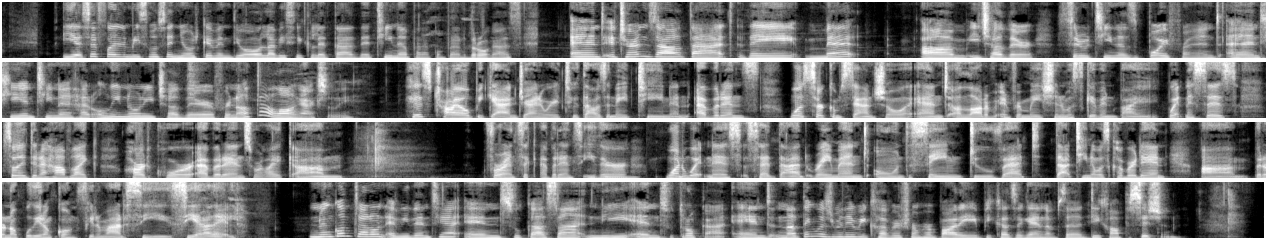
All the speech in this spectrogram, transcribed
Y ese fue el mismo señor que vendió la bicicleta de Tina para comprar drogas. And it turns out that they met um, each other through Tina's boyfriend, and he and Tina had only known each other for not that long, actually. His trial began January 2018, and evidence was circumstantial, and a lot of information was given by witnesses. So they didn't have like hardcore evidence or like um, forensic evidence either. One witness said that Raymond owned the same duvet that Tina was covered in, um, pero no pudieron confirmar si, si era de él. No encontraron evidencia en su casa ni en su troca, and nothing was really recovered from her body because, again, of the decomposition.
